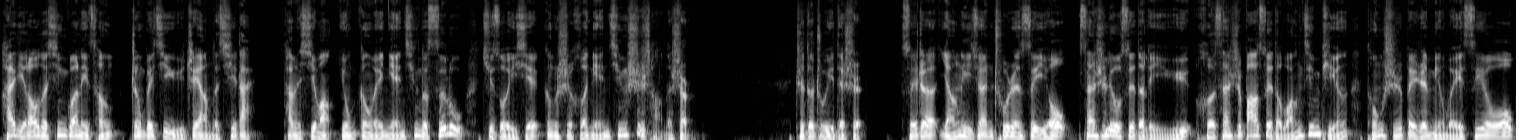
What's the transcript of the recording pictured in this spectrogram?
海底捞的新管理层正被寄予这样的期待，他们希望用更为年轻的思路去做一些更适合年轻市场的事儿。值得注意的是，随着杨丽娟出任 CEO，三十六岁的李瑜和三十八岁的王金平同时被任命为 COO，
